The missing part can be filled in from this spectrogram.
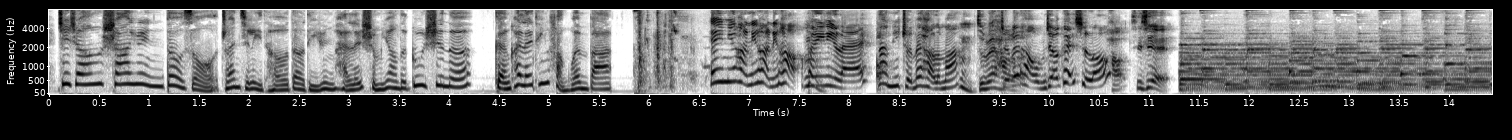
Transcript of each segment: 这张《沙韵豆走》专辑里头到底蕴含了什么样的故事呢？赶快来听访问吧！哎，你好，你好，你好，欢迎你来。那你准备好了吗？嗯，准备好了，准备好，我们就要开始喽。好，谢谢。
